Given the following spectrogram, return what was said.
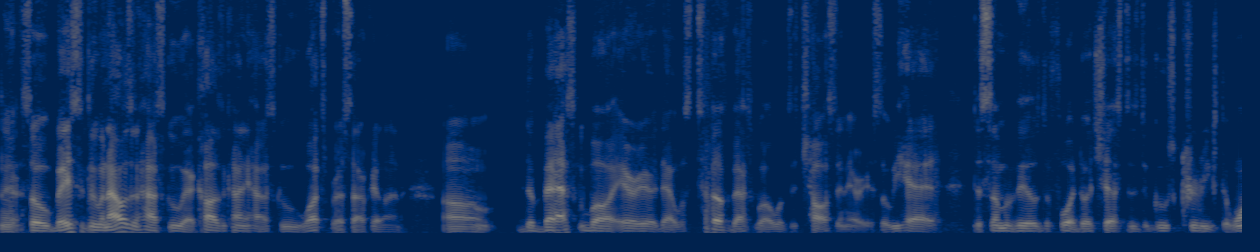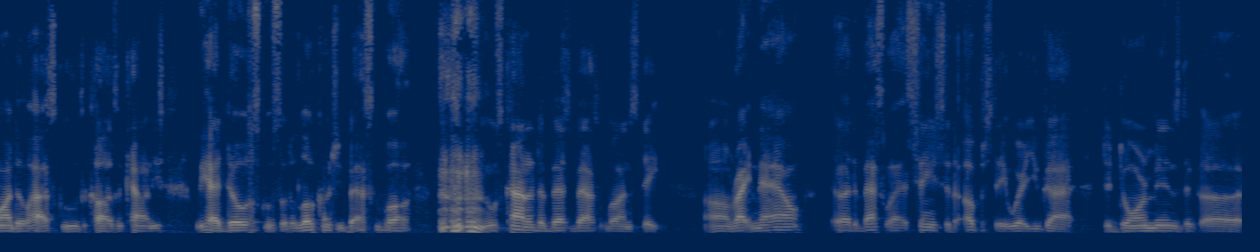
Yeah. So basically, when I was in high school at Colleton County High School, Walterboro, South Carolina, um, the basketball area that was tough basketball was the Charleston area. So we had the Summervilles, the Fort Dorchesters, the Goose Creeks, the Wando High Schools, the Colleton Counties. We had those schools. So the low country basketball was kind of the best basketball in the state. Um, right now, uh, the basketball has changed to the upper state where you got the Dormans, the uh,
